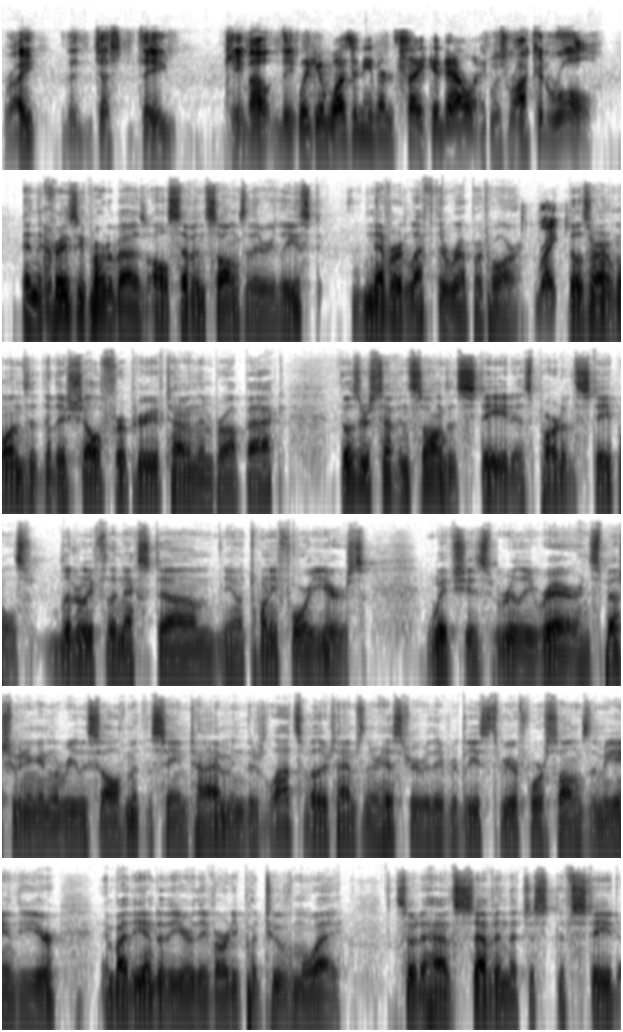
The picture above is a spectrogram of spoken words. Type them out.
right? They just they came out and they, Like it wasn't even psychedelic. it was rock and roll. And the crazy part about it is all seven songs that they released never left their repertoire. Right. Those aren't ones that they shelved for a period of time and then brought back. Those are seven songs that stayed as part of the staples, literally for the next um, you know 24 years, which is really rare, especially when you're going to release all of them at the same time. And there's lots of other times in their history where they've released three or four songs at the beginning of the year, and by the end of the year they've already put two of them away. So to have seven that just have stayed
